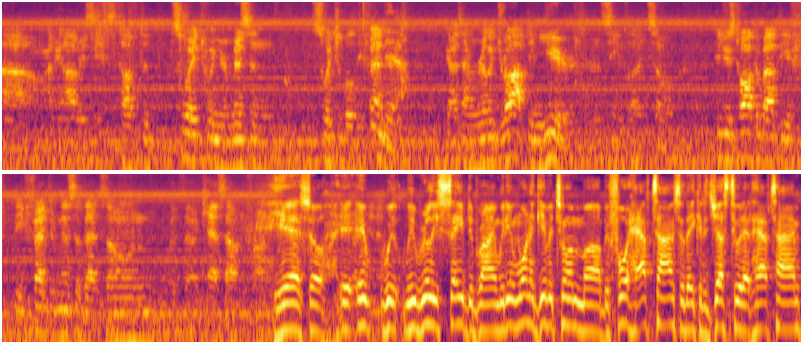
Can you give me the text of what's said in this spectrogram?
Uh, I mean, obviously, it's tough to switch when you're missing switchable defenders. Yeah. You guys haven't really dropped in years, it seems like. So, could you just talk about the, the effectiveness of that zone Yeah, so it, it, we, we really saved it, Brian. We didn't want to give it to them uh, before halftime so they could adjust to it at halftime.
